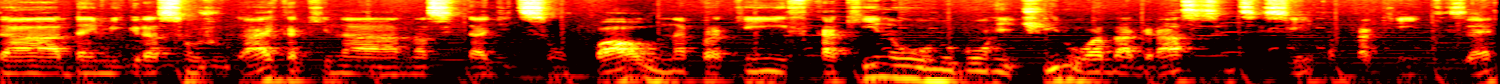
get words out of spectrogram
da, da imigração judaica aqui na, na cidade de São Paulo, né? Para quem ficar aqui no, no Bom Retiro, o da Graça 160, para quem quiser.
